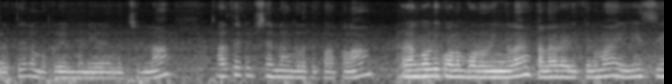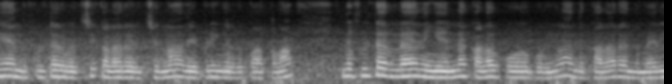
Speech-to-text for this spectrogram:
எடுத்து நம்ம க்ளீன் பண்ணி வச்சிடலாம். அடுத்த டிப்ஸ் என்னங்கிறது பார்க்கலாம். ரங்கோலி கோலம் போடுவீங்களா? கலர் அடிக்கணுமா? ஈஸியாக அந்த ஃபில்டர் வச்சு கலர் அடிச்சிடலாம். அது எப்படிங்கிறது பார்க்கலாம். இந்த ஃபில்டரில் நீங்கள் என்ன கலர் போட போகிறீங்களோ அந்த கலரை இந்த மாதிரி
